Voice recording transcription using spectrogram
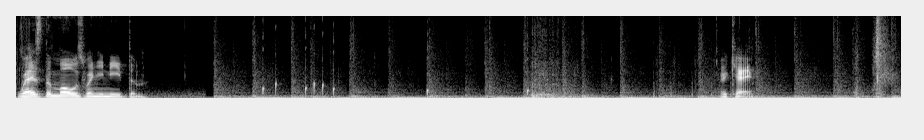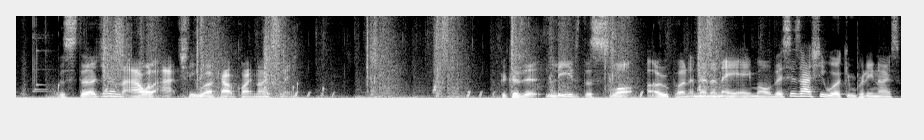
Where's the moles when you need them? Okay. The sturgeon and the owl actually work out quite nicely because it leaves the slot open and then an A8 mole. This is actually working pretty nice.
